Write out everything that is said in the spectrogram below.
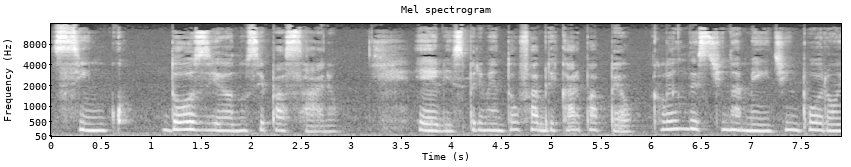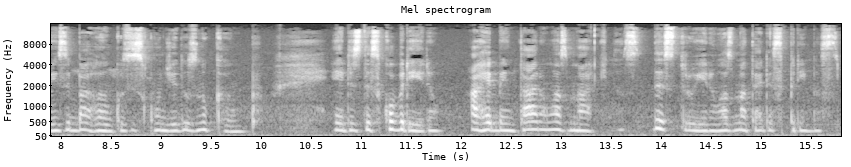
cinco, doze anos se passaram. Ele experimentou fabricar papel clandestinamente em porões e barrancos escondidos no campo. Eles descobriram, arrebentaram as máquinas, destruíram as matérias-primas.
